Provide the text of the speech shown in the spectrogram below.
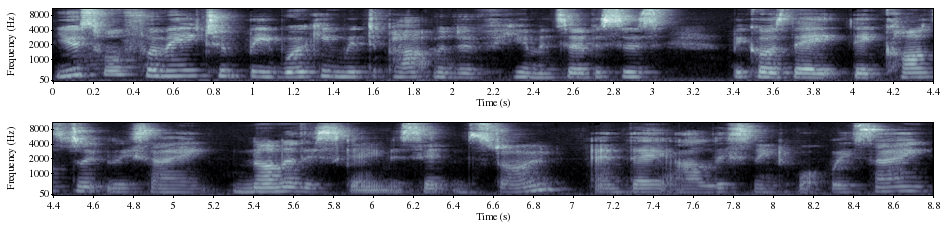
useful for me to be working with Department of Human Services because they, they're constantly saying none of this scheme is set in stone and they are listening to what we're saying,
